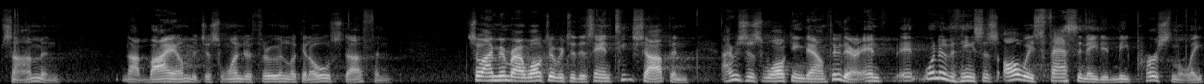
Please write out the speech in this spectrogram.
some and not buy them, but just wander through and look at old stuff. And so I remember I walked over to this antique shop and I was just walking down through there. And it, one of the things that's always fascinated me personally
